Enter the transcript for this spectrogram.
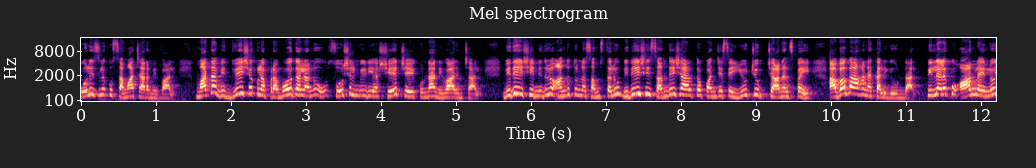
పోలీసులకు సమాచారం ఇవ్వాలి. మత విద్వేషకుల ప్రబోధలను సోషల్ మీడియా షేర్ చేయకుండా నివారించాలి. విదేశీ నిధులు అందుతున్న సంస్థలు విదేశీ సందేశాలతో పనిచేసే యూట్యూబ్ ఛానల్స్ పై అవగాహన కలిగి ఉండాలి. పిల్లలకు ఆన్లైన్లో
